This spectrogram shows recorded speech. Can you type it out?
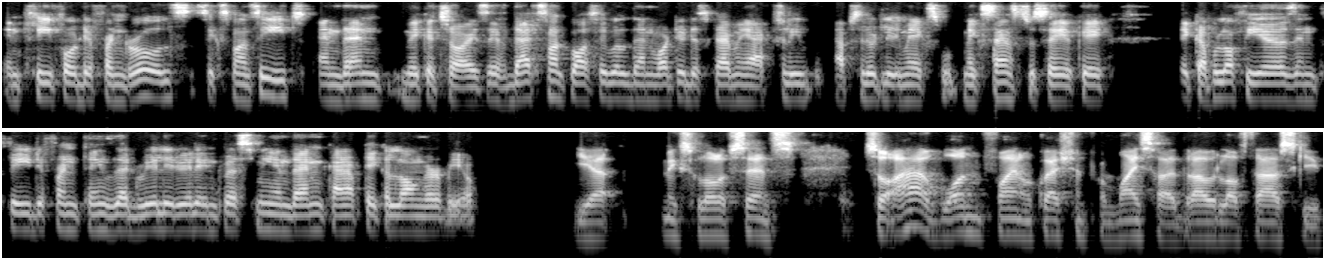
in three four different roles six months each and then make a choice? If that's not possible then what you're describing actually absolutely makes makes sense to say okay a couple of years in three different things that really, really interest me and then kind of take a longer view. Yeah, makes a lot of sense. So I have one final question from my side that I would love to ask you.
